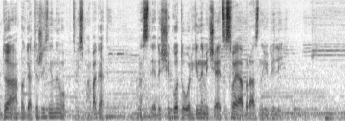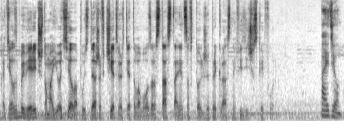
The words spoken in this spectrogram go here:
Да, богатый жизненный опыт, весьма богатый. На следующий год у Ольги намечается своеобразный юбилей. Хотелось бы верить, что мое тело, пусть даже в четверть этого возраста, останется в той же прекрасной физической форме. Пойдем.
